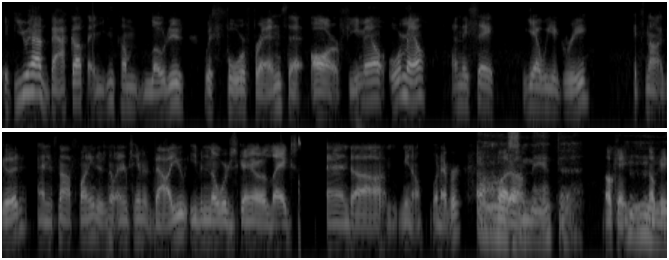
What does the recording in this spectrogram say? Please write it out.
if you have backup and you can come loaded with four friends that are female or male, and they say, "Yeah, we agree," it's not good and it's not funny. There's no entertainment value, even though we're just getting our legs and um, you know whatever. oh, but, um, Samantha. Okay, Mm, okay,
